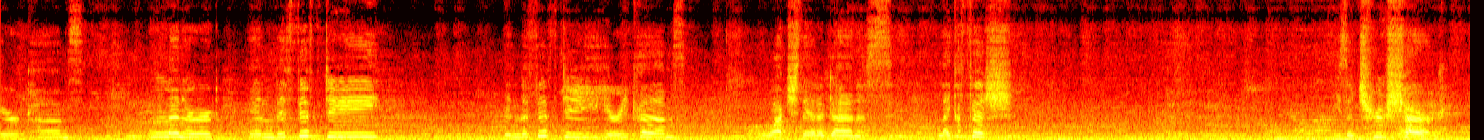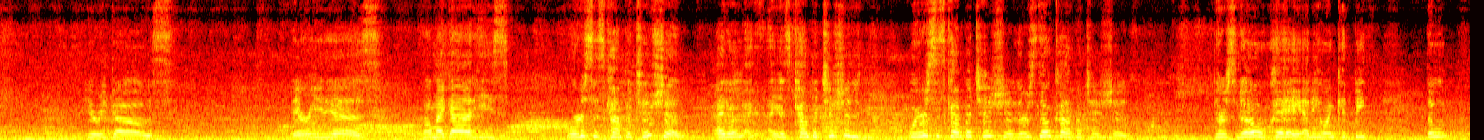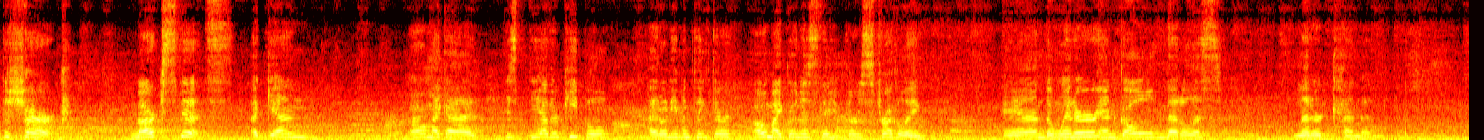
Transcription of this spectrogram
Here comes Leonard in the 50. In the 50, here he comes. Watch that Adonis, like a fish. He's a true shark. Here he goes. There he is. Oh my God, he's, where's his competition? I don't, his competition, where's his competition? There's no competition. There's no way anyone could beat the, the shark. Mark Spitz, again. Oh my God, is the other people, I don't even think they're, oh my goodness, they, they're struggling. And the winner and gold medalist, Leonard Cunnan.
